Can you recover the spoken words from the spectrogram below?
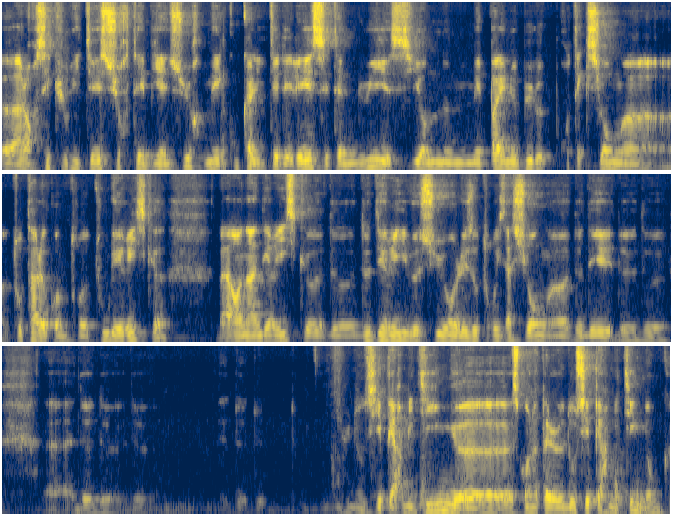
alors sécurité, sûreté bien sûr, mais coût qualité délai, c'est un lui. Et si on ne met pas une bulle de protection euh, totale contre tous les risques, ben, on a des risques de, dérive sur les autorisations euh, de, du dossier permitting, ce qu'on appelle le dossier permitting, donc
